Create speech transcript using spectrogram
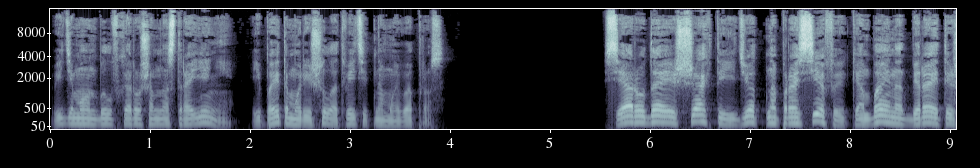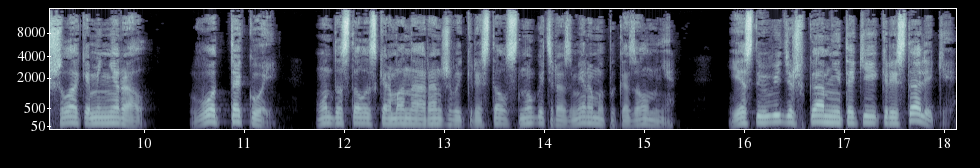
Видимо, он был в хорошем настроении, и поэтому решил ответить на мой вопрос. «Вся руда из шахты идет на просев, и комбайн отбирает из шлака минерал. Вот такой!» Он достал из кармана оранжевый кристалл с ноготь размером и показал мне. «Если увидишь в камне такие кристаллики,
